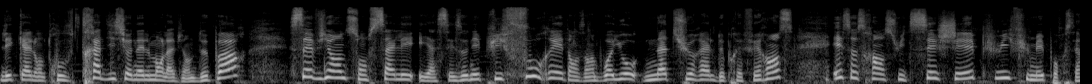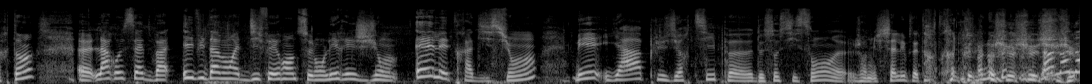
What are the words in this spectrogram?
lesquelles on trouve traditionnellement la viande de porc. Ces viandes sont salées et assaisonnées puis fourrées dans un boyau naturel de préférence et ce sera ensuite séché puis fumé pour certains. Euh, la recette va évidemment être différente selon les régions et les traditions, mais il y a plusieurs types euh, de saucissons. Euh, Jean-Michel, vous êtes en train de... Ah non, je, Non, non,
